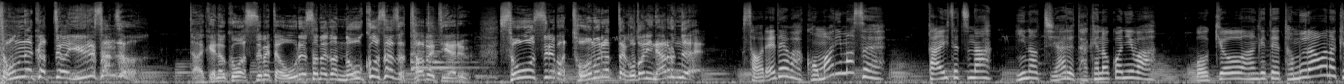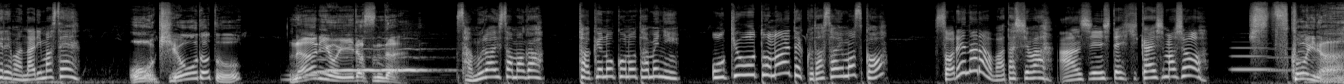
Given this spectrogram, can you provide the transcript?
そんな勝手は許さんぞ。タケノコは全て俺様が残さず食べてやる。そうすれば弔ったことになるんだ。それでは困ります。大切な命あるタケノコにはお経をあげて弔わなければなりません。お経だと？何を言い出すんだ？侍様がタケノコのためにお経を唱えてくださいますか？それなら私は安心して引き返しましょう。しつこいな。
